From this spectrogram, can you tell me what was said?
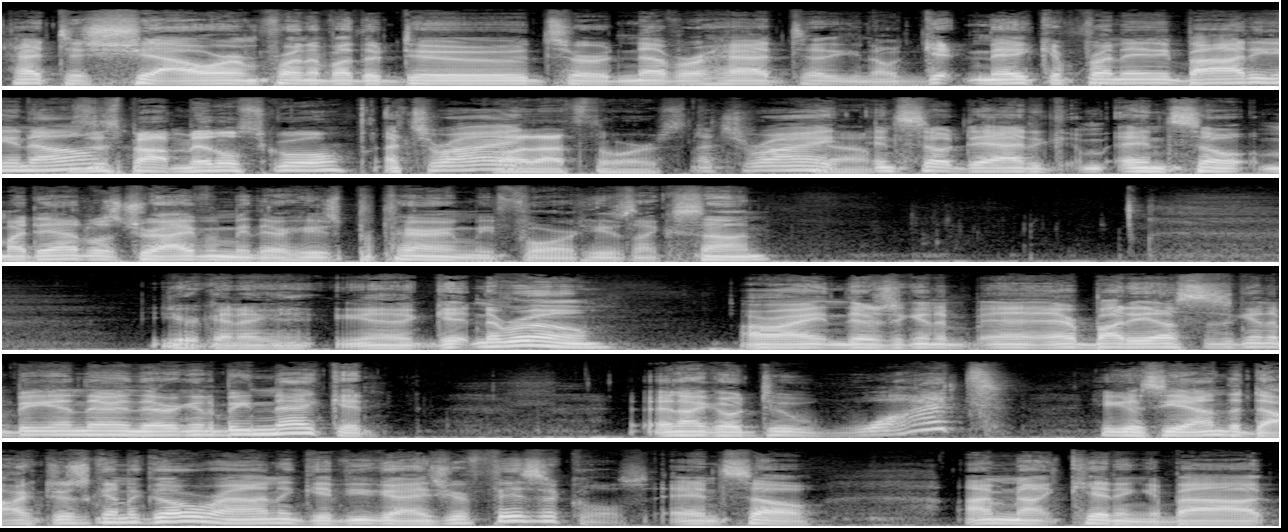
had to shower in front of other dudes or never had to you know get naked in front of anybody. You know, Is this about middle school? That's right. Oh, that's the worst. That's right. Yeah. And so dad and so my dad was driving me there. He was preparing me for it. He was like, "Son, you're gonna you get in the room. All right. And there's gonna uh, everybody else is gonna be in there, and they're gonna be naked." And I go, "Do what?" He goes, "Yeah, and the doctor's gonna go around and give you guys your physicals." And so, I'm not kidding. About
